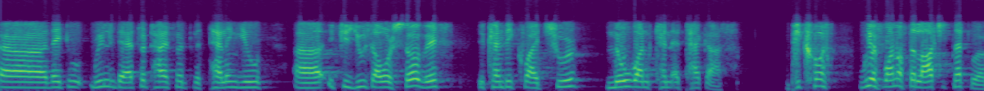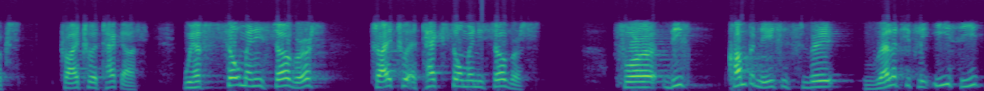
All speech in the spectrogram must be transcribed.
uh, they do really the advertisement with telling you uh, if you use our service, you can be quite sure no one can attack us because we have one of the largest networks try to attack us. We have so many servers try to attack so many servers. For these companies, it's very relatively easy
